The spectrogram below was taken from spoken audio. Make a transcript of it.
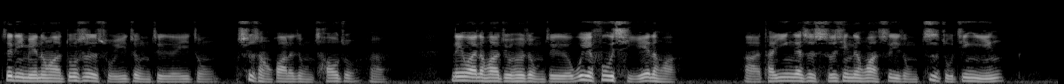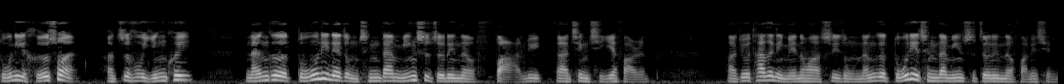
这里面的话都是属于这种这个一种市场化的这种操作啊。另外的话就是这种这个物业服务企业的话。啊，它应该是实行的话是一种自主经营、独立核算啊、自负盈亏，能够独立那种承担民事责任的法律啊性企业法人啊，就是它这里面的话是一种能够独立承担民事责任的法律型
